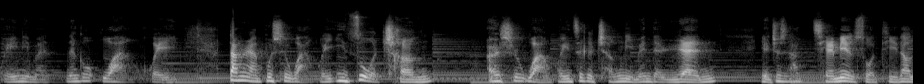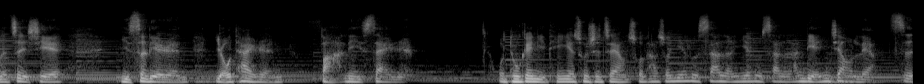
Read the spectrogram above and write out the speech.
回你们，能够挽回。当然不是挽回一座城，而是挽回这个城里面的人，也就是他前面所提到的这些以色列人、犹太人、法利赛人。我读给你听，耶稣是这样说：他说，耶路撒冷，耶路撒冷，他连叫两次。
